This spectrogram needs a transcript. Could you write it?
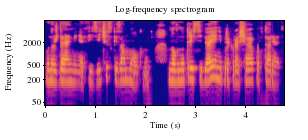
вынуждая меня физически замолкнуть, но внутри себя я не прекращаю повторять.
